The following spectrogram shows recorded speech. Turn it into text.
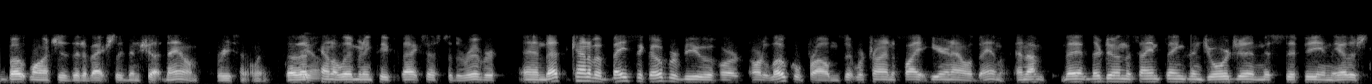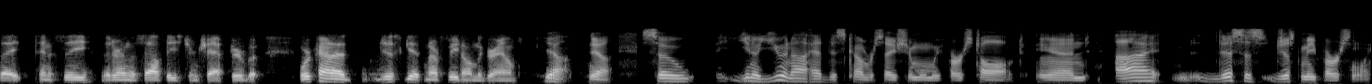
boat launches that have actually been shut down recently. So that's yeah. kind of limiting people's access to the river. And that's kind of a basic overview of our, our local problems that we're trying to fight here in Alabama. And I'm, they, they're doing the same things in Georgia and Mississippi and the other state, Tennessee, that are in the southeastern chapter. But we're kind of just getting our feet on the ground. Yeah, yeah. So you know, you and I had this conversation when we first talked, and I, this is just me personally.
